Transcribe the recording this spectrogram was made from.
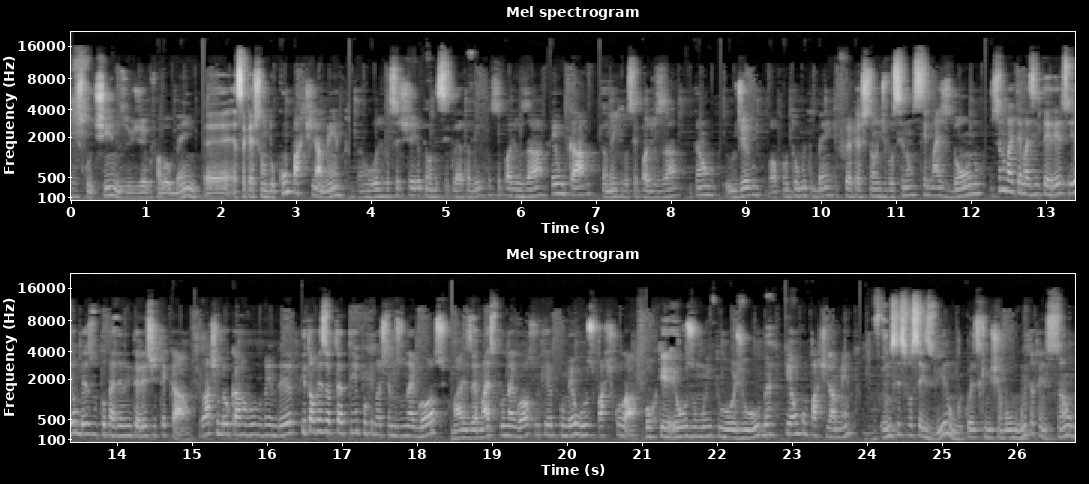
discutimos, o Diego falou bem, é essa questão do compartilhamento. Então hoje você chega, tem uma bicicleta ali que você pode usar, tem um carro também que você pode usar. Então o Diego apontou muito bem que foi a questão de você não ser mais dono, você não vai ter mais interesse. Eu mesmo estou perdendo o interesse de ter carro. Eu acho que meu carro vou vender, e talvez até tenha porque nós temos um negócio, mas é mais para o negócio do que para o meu uso particular. Porque eu uso muito hoje o Uber, que é um compartilhamento. Eu não sei se vocês viram, uma coisa que me chamou muita atenção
